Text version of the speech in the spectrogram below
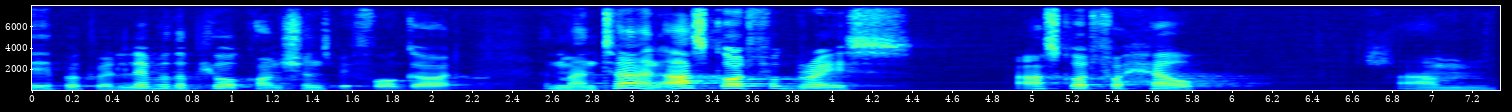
hypocrite. Live with a pure conscience before God. And man, turn. Ask God for grace. Ask God for help. Um,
